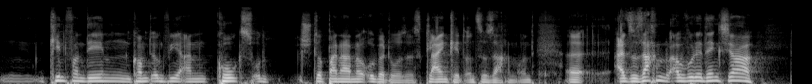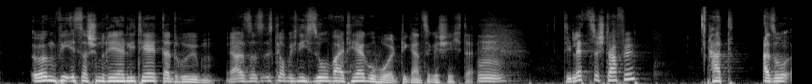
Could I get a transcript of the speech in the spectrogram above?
Ein Kind von denen kommt irgendwie an Koks und stirbt bei einer Überdosis, Kleinkind und so Sachen und äh, also Sachen, wo du denkst, ja, irgendwie ist das schon Realität da drüben. Ja, also es ist, glaube ich, nicht so weit hergeholt, die ganze Geschichte. Die letzte Staffel hat, also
